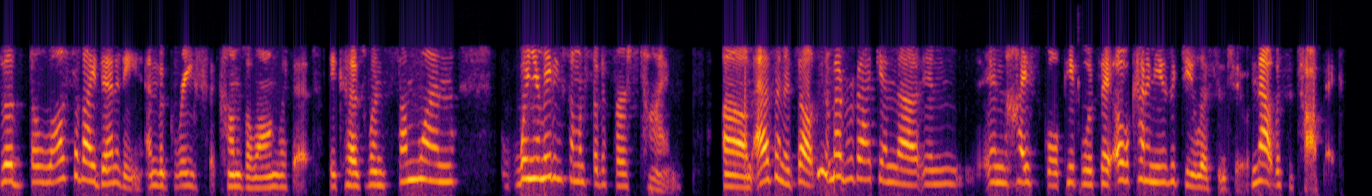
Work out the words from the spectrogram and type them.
the, the loss of identity and the grief that comes along with it. Because when someone, when you're meeting someone for the first time, um, as an adult, you know, remember back in the, in in high school, people would say, "Oh, what kind of music do you listen to?" And that was the topic.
